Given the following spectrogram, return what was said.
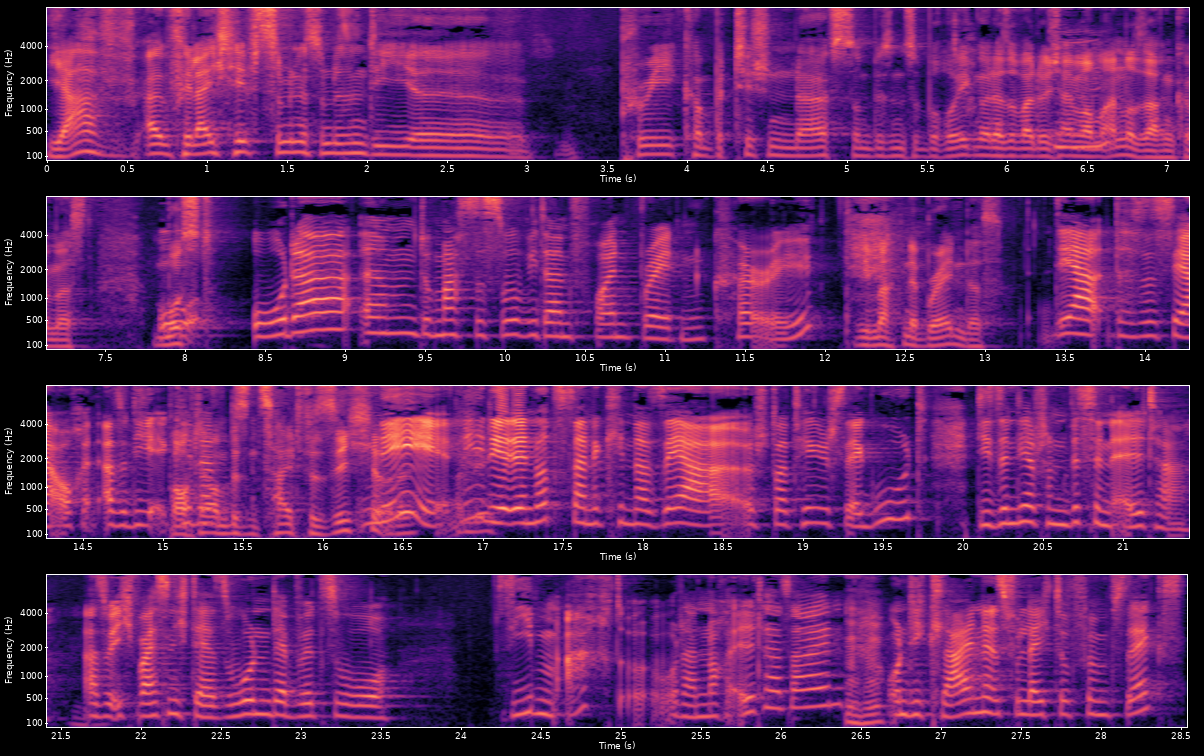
Ja, also vielleicht hilft zumindest so ein bisschen die äh, Pre-Competition Nerves so ein bisschen zu beruhigen oder so, weil du dich einfach um andere Sachen kümmerst. Musst. Oh, Oder ähm, du machst es so wie dein Freund Braden Curry. Wie macht denn der Brain das? Ja, das ist ja auch, also die Braucht er Kinder- auch ein bisschen Zeit für sich? Nee, oder? nee, der, der nutzt seine Kinder sehr äh, strategisch sehr gut. Die sind ja schon ein bisschen älter. Also ich weiß nicht, der Sohn, der wird so sieben, acht oder noch älter sein. Mhm. Und die Kleine ist vielleicht so fünf, sechs.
